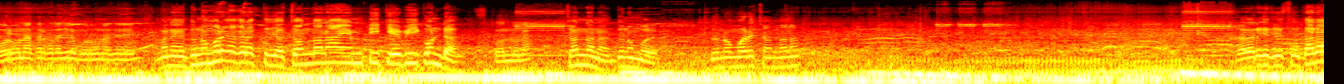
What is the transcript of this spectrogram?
বরগুন আসার কথা ছিল বরগুন আসে নেই। মানে দু নম্বর কাকে রাখতে যাও? চন্দনা এমটি কেবি কোনটা? চন্দনা। চন্দনা দু নম্বরে। দু নম্বরে চন্দনা। দাদাকে জিজ্ঞেস দাদা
